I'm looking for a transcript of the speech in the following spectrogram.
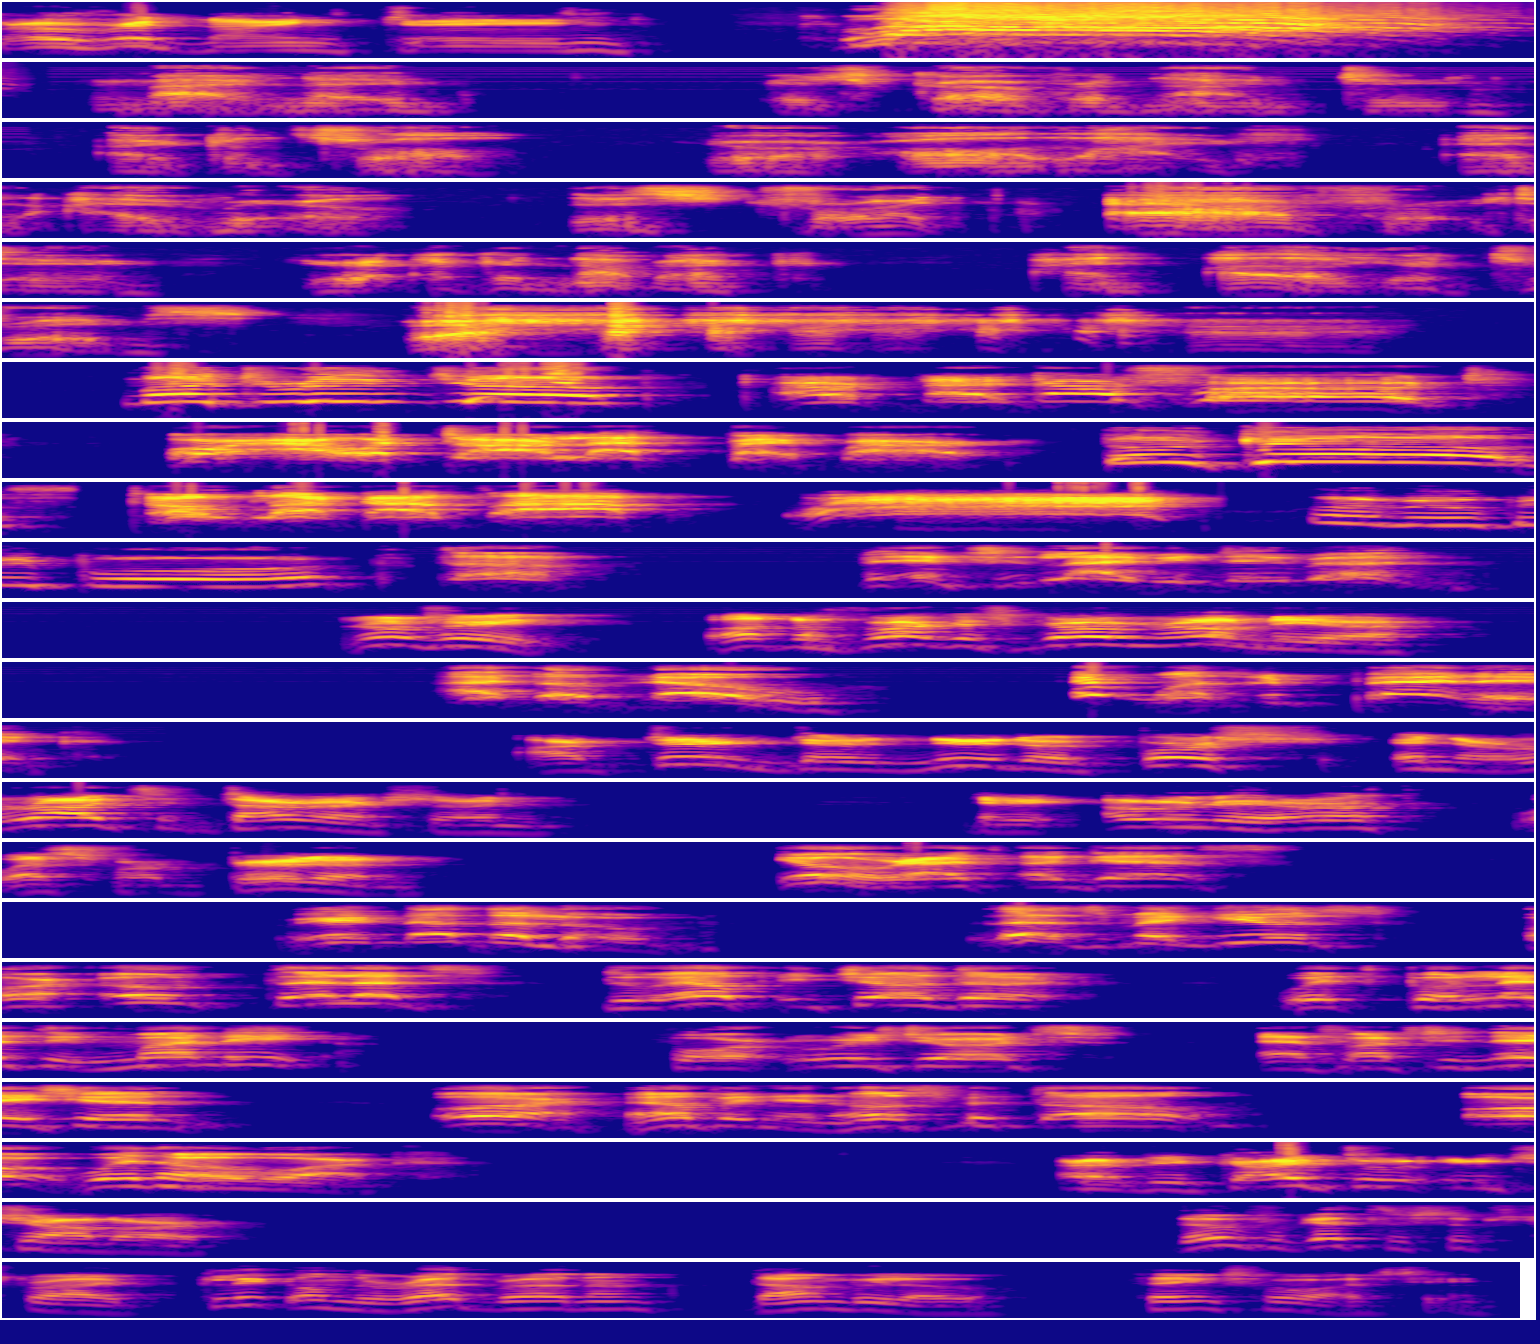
COVID-19. My name is COVID 19. I control your whole life and I will destroy everything your economic and all your dreams. My dream job! Don't take our food or our toilet paper. Don't kill us! Don't look us up. I will be bored. Stop, big slimy demon. Nothing! What the fuck is going on here? I don't know. Everyone's in panic. I think they need a push in the right direction. The only earth was forbidden. You're right, I guess. We're not alone. Let's make use our own talents to help each other with collecting money for research and vaccination, or helping in hospital, or with homework. And be kind to each other. Don't forget to subscribe. Click on the red button down below. Thanks for watching.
